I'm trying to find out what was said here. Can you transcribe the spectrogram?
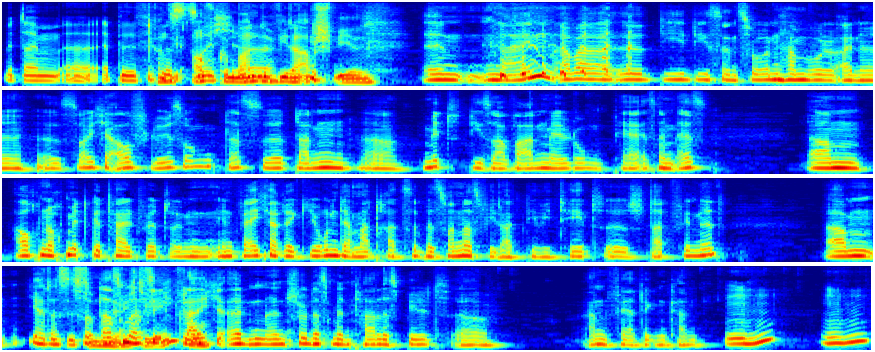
mit deinem äh, Apple Kann sie Fitness auf Kommando äh, wieder abspielen. Äh, nein, aber äh, die, die Sensoren haben wohl eine äh, solche Auflösung, dass äh, dann äh, mit dieser Warnmeldung per SMS ähm, auch noch mitgeteilt wird, in, in welcher Region der Matratze besonders viel Aktivität äh, stattfindet. Ähm, Ja, das ist so so dass man sich Info. gleich ein, ein schönes mentales Bild äh, anfertigen kann. Mhm. Mhm.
